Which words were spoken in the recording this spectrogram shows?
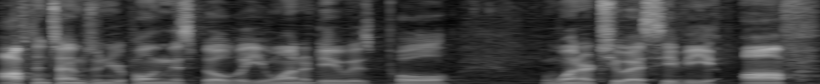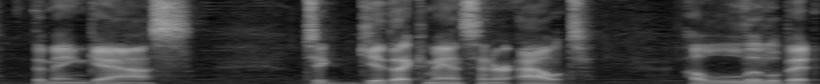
oftentimes when you're pulling this build, what you want to do is pull one or two SCV off the main gas to get that command center out a little bit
